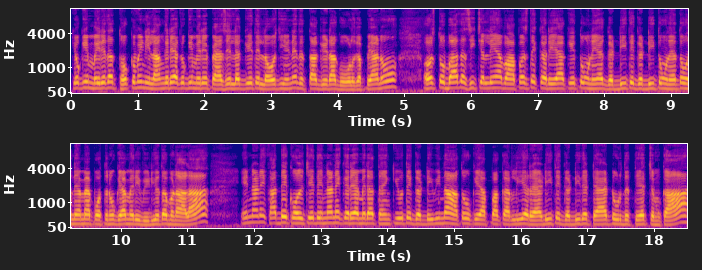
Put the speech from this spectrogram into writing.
ਕਿਉਂਕਿ ਮੇਰੇ ਤਾਂ ਥੁੱਕ ਵੀ ਨਹੀਂ ਲੰਘ ਰਿਹਾ, ਕਿਉਂਕਿ ਮੇਰੇ ਪੈਸੇ ਲੱਗੇ ਤੇ ਲਓ ਜੀ, ਇਹਨੇ ਦਿੱਤਾ ਗੇੜਾ ਗੋਲ ਗੱਪਿਆਂ ਨੂੰ। ਉਸ ਤੋਂ ਬਾਅਦ ਅਸੀਂ ਚੱਲੇ ਆ ਵਾਪਸ ਤੇ ਘਰੇ ਆ ਕੇ ਧੋਣੇ ਆ ਗੱਡੀ ਤੇ ਗੱਡੀ ਧੋਣੇ ਧੋਣੇ ਮੈਂ ਪੁੱਤ ਨੂੰ ਕਿਹਾ, ਮੇਰੀ ਵੀਡੀਓ ਤਾਂ ਬਣਾ ਲਾ। ਇਹਨਾਂ ਨੇ ਖਾਦੇ ਕੁਲਚੇ ਤੇ ਇਹਨਾਂ ਨੇ ਕਰਿਆ ਮੇਰਾ ਥੈਂਕ ਯੂ ਤੇ ਗੱਡੀ ਵੀ ਨਹਾ ਧੋ ਕੇ ਆਪਾਂ ਕਰ ਲਈ ਹੈ ਰੈਡੀ ਤੇ ਗੱਡੀ ਦੇ ਟਾਇਰ ਟੂਰ ਦਿੱਤੇ ਆ ਚਮਕਾ।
